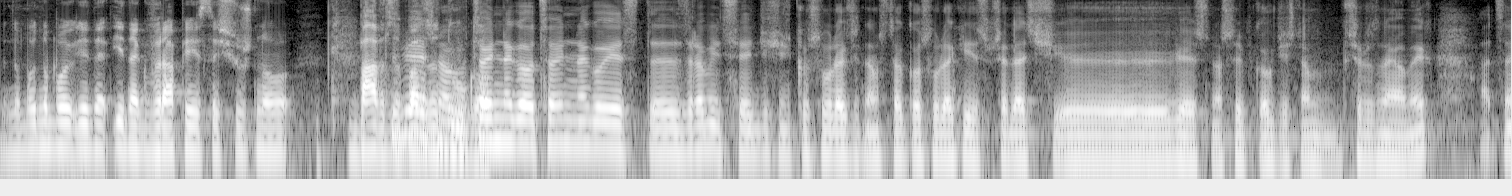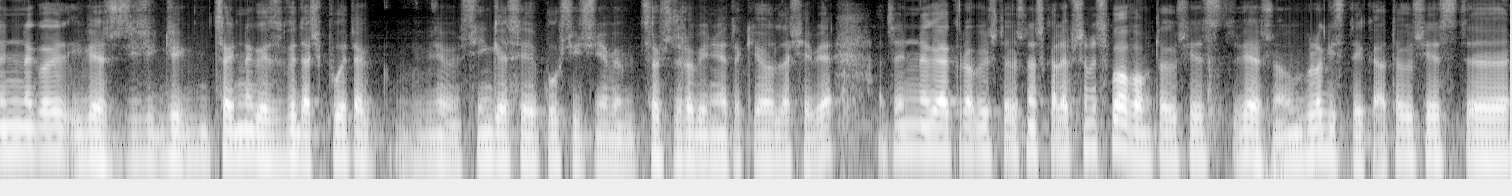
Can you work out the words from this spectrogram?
No bo, no bo jednak, jednak w rapie jesteś już no, bardzo, Czy bardzo no, długo. Co innego, co innego jest e, zrobić sobie 10 koszulek, czy tam 100 koszulek i sprzedać, e, wiesz, na szybko gdzieś tam wśród znajomych, a co innego, i wiesz, co innego jest wydać płytę, nie wiem, single sobie puścić, nie wiem, coś zrobienie takiego dla siebie, a co innego jak robisz to już na skalę przemysłową, to już jest, wiesz, no, logistyka, to już jest e,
